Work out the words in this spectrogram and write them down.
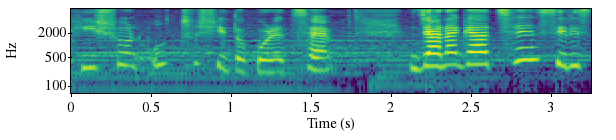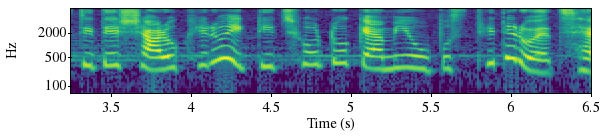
ভীষণ উচ্ছ্বসিত করেছে। জানা গেছে, সিরিজটিতে শাহরুখেরও একটি ছোট ক্যামিও উপস্থিতি রয়েছে।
